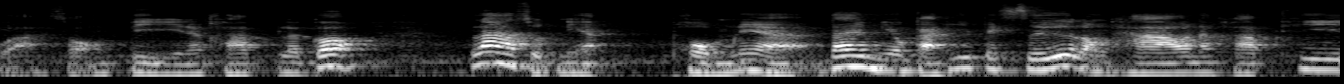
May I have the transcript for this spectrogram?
กว่า 2 ปีนะครับ แล้วก็ล่าสุดเนี่ยผมเนี่ยได้มีโอกาสที่ไปซื้อรองเท้านะครับที่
